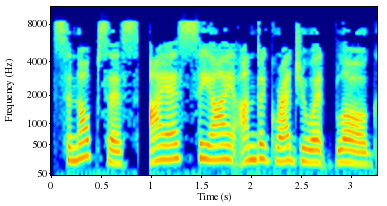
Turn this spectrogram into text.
Synopsis, ISCI undergraduate blog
